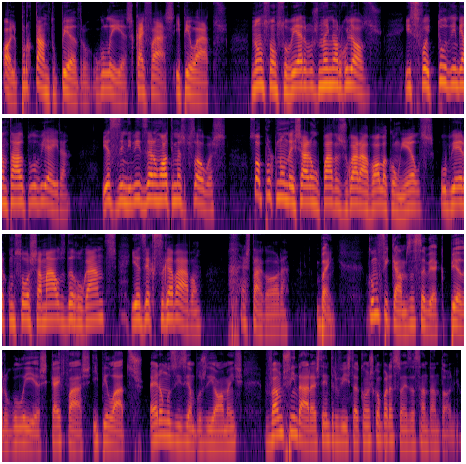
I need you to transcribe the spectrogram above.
Olha, porque tanto Pedro, Golias, Caifás e Pilatos não são soberbos nem orgulhosos. Isso foi tudo inventado pelo Vieira. Esses indivíduos eram ótimas pessoas. Só porque não deixaram o padre jogar à bola com eles, o Vieira começou a chamá-los de arrogantes e a dizer que se gabavam. Esta agora. Bem, como ficámos a saber que Pedro, Golias, Caifás e Pilatos eram os exemplos de homens, vamos findar esta entrevista com as comparações a Santo António.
